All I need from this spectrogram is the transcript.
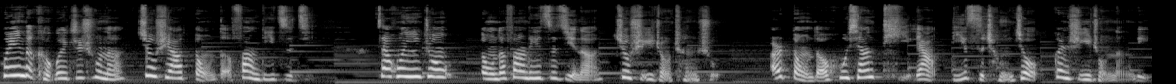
婚姻的可贵之处呢，就是要懂得放低自己。在婚姻中，懂得放低自己呢，就是一种成熟；而懂得互相体谅、彼此成就，更是一种能力。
